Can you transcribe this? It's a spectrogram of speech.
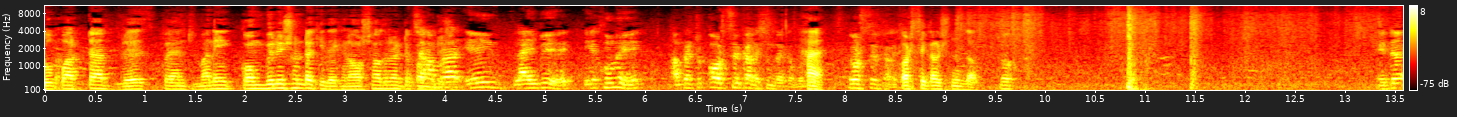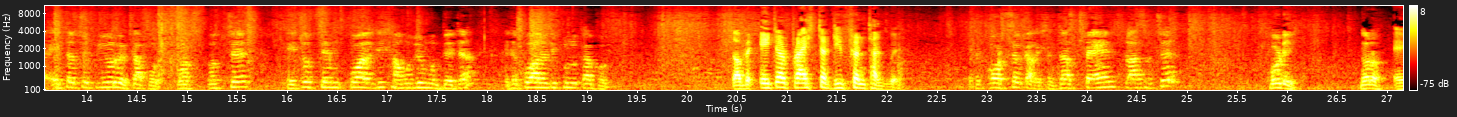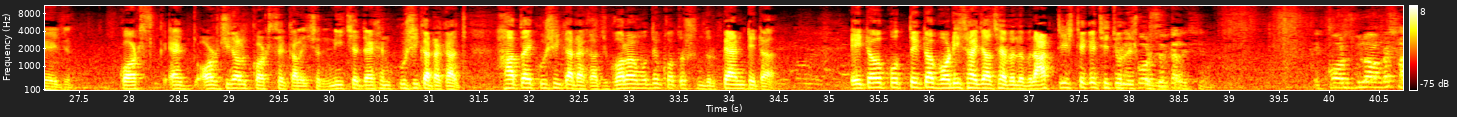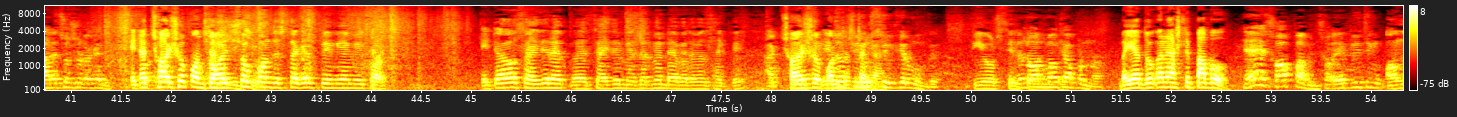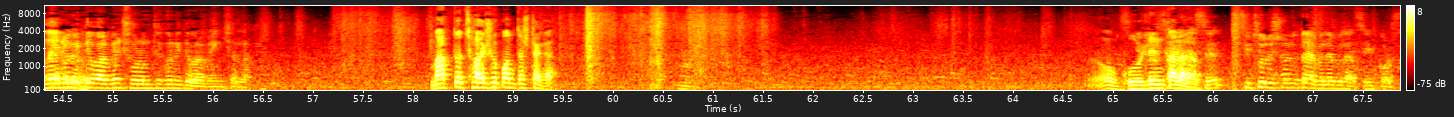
দোপাট্টা ড্রেস প্যান্ট মানে কম্বিনেশনটা কি দেখেন? অসাধারণ একটা আচ্ছা, আমরা এই লাইভে এখনে আমরা একটা কর্সের কালেকশন দেখাবো। হ্যাঁ। কর্সের কালেকশন কটসে কালেকশন দাও। এটা এটা হচ্ছে পিওরের কাপড়। হচ্ছে এটা সেম কোয়ালিটি সামুদ্রের মধ্যে এটা। এটা কোয়ালিটি ফুল কাপড়। তবে এটার প্রাইসটা ডিফারেন্ট থাকবে। এটা কর্সের কালেকশন জাস্ট প্যান্ট প্লাস হচ্ছে বডি ধরো। এই যে কটস এক অরিজিনাল কটসের কালেকশন নিচে দেখেন কুশি কাটা কাজ। হাতায় কুশি কাটা কাজ। গলার মধ্যে কত সুন্দর প্যান্ট এটা। এটাও প্রত্যেকটা বডি সাইজ আছে অ্যাভেলেবেল আটত্রিশ থেকে ছেচল্লিশ পর্যন্ত। কালেকশন এই কোর্সগুলো আমরা সাড়ে ছশো টাকা দিচ্ছি। এটা ছয়শো পঞ্চাশ ছয়শো পঞ্চাশ টাকার প্রিমিয়াম এই কট এটাও সাইজের সাইজের মেজারমেন্ট অ্যাভেলেবেল থাকবে। আর 650 এটা টাকা। সিল্কের মধ্যে। পিওর এটা নরমাল কাপড় না। ভাইয়া দোকানে আসলে পাবো? হ্যাঁ সব পাবেন। সব এভরিথিং অনলাইনেও নিতে পারবেন শোরুম থেকেও নিতে পারবেন ইনশাল্লাহ মাত্র ছয়শো পঞ্চাশ টাকা ও গোল্ডেন কালার আছে 46 পর্যন্ত अवेलेबल আছে এই কোর্স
